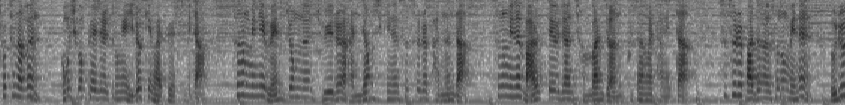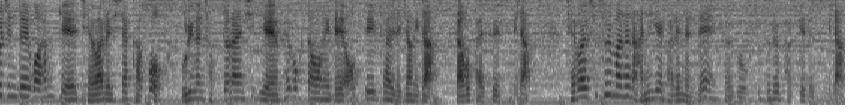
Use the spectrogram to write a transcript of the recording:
토트넘은 공식 홈페이지를 통해 이렇게 발표했습니다. 손흥민이 왼쪽 눈 주위를 안정시키는 수술을 받는다. 손흥민은 마르세유전 전반전 부상을 당했다. 수술을 받은 후 손흥민은 의료진들과 함께 재활을 시작하고 우리는 적절한 시기에 회복 상황에 대해 업데이트할 예정이다 라고 발표했습니다. 제발 수술만은 아니길 바랬는데 결국 수술을 받게 됐습니다.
